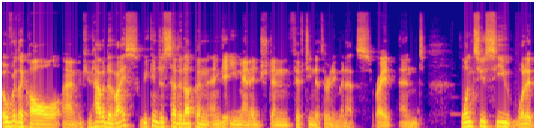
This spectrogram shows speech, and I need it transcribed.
over the call, um, if you have a device, we can just set it up and, and, get you managed in 15 to 30 minutes, right? And once you see what it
